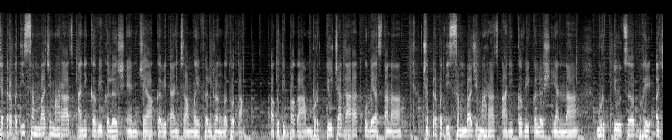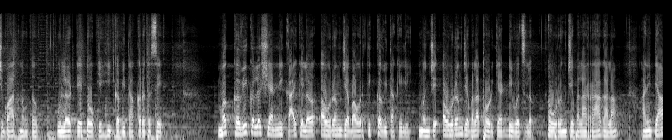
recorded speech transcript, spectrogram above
छत्रपती संभाजी महाराज आणि कवी कलश यांच्या कवितांचा मैफल रंगत होता. अगदी बघा मृत्यूच्या दारात उभे असताना छत्रपती संभाजी महाराज आणि कवी कलश यांना मृत्यूचं भय अजिबात नव्हतं. उलट ते दोघेही कविता करत असे. मग कवी कलश यांनी काय केलं? औरंगजेबावरती कविता केली. म्हणजे औरंगजेबाला थोडक्यात डिवचलं. औरंगजेबाला राग आला आणि त्या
